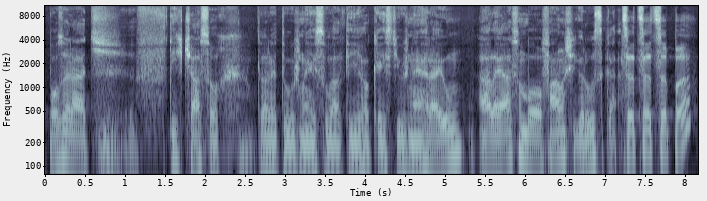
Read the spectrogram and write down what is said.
pozerať v tých časoch, ktoré tu už nie sú a tí hokejisti už nehrajú. Ale ja som bol fanúšik Ruska. CCCP?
